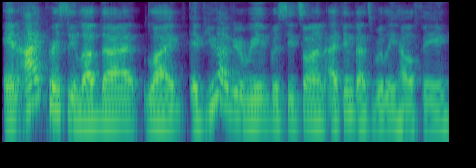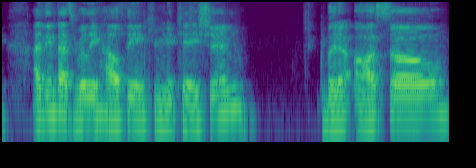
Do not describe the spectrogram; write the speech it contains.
and i personally love that. Like if you have your read receipts on i think that's really healthy. I think that's really healthy in communication but it also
